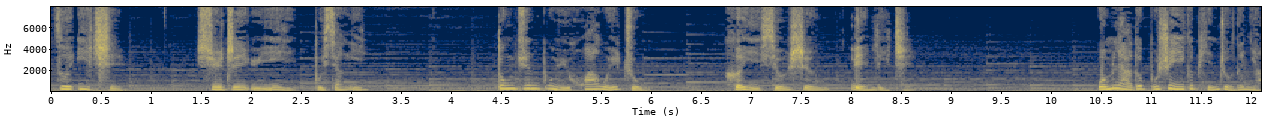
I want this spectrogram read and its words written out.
作一尺，须知羽翼不相依。”东君不与花为主，何以修生连理枝？我们俩都不是一个品种的鸟，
